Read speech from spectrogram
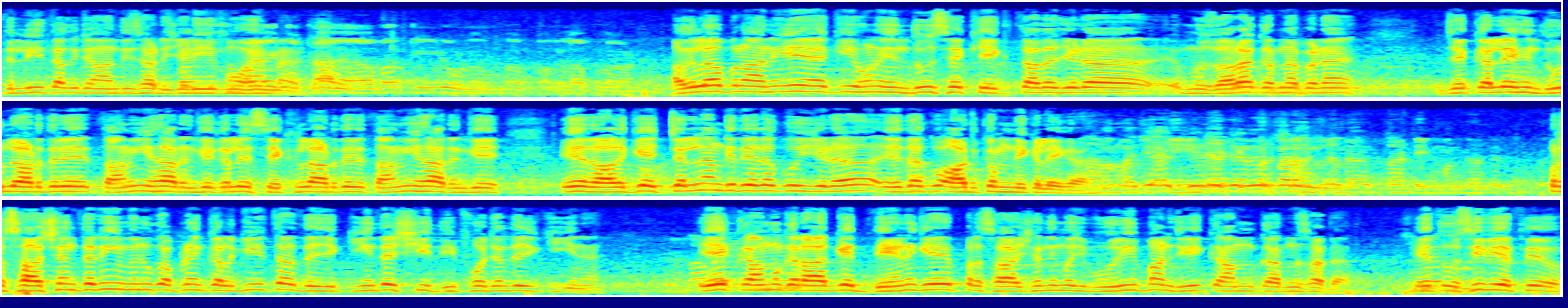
ਦਿੱਲੀ ਤੱਕ ਜਾਣ ਦੀ ਸਾਡੀ ਜਿਹੜੀ ਮੁਹਿੰਮ ਹੈ। ਅਗਲਾ ਪਲਾਨ ਇਹ ਹੈ ਕਿ ਹੁਣ ਹਿੰਦੂ ਸਿੱਖ ਏਕਤਾ ਦਾ ਜਿਹੜਾ ਮੁਜ਼ਾਹਰਾ ਕਰਨਾ ਪੈਣਾ। ਜੇ ਇਕੱਲੇ ਹਿੰਦੂ ਲੜਦੇ ਰਹੇ ਤਾਂ ਵੀ ਹਾਰਨਗੇ ਇਕੱਲੇ ਸਿੱਖ ਲੜਦੇ ਰਹੇ ਤਾਂ ਵੀ ਹਾਰਨਗੇ। ਇਹ ਰਲ ਕੇ ਚੱਲਾਂਗੇ ਤੇ ਇਹਦਾ ਕੋਈ ਜਿਹੜਾ ਇਹਦਾ ਕੋਈ ਆਊਟਕਮ ਨਿਕਲੇਗਾ। ਪ੍ਰਸ਼ਾਸਨ ਤੇ ਨਹੀਂ ਮੈਨੂੰ ਆਪਣੇ ਕਲਗੀਧਰ ਦੇ ਯਕੀਨ ਤੇ ਸ਼ਹੀਦੀ ਫੌਜਾਂ ਦੇ ਯਕੀਨ ਹੈ। ਇਹ ਕੰਮ ਕਰਾ ਕੇ ਦੇਣਗੇ ਪ੍ਰਸ਼ਾਸਨ ਦੀ ਮਜਬੂਰੀ ਬਣ ਜੇਗੀ ਕੰਮ ਕਰਨ ਸਾਡਾ। ਇਹ ਤੁਸੀਂ ਵੀ ਇੱਥੇ ਹੋ।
